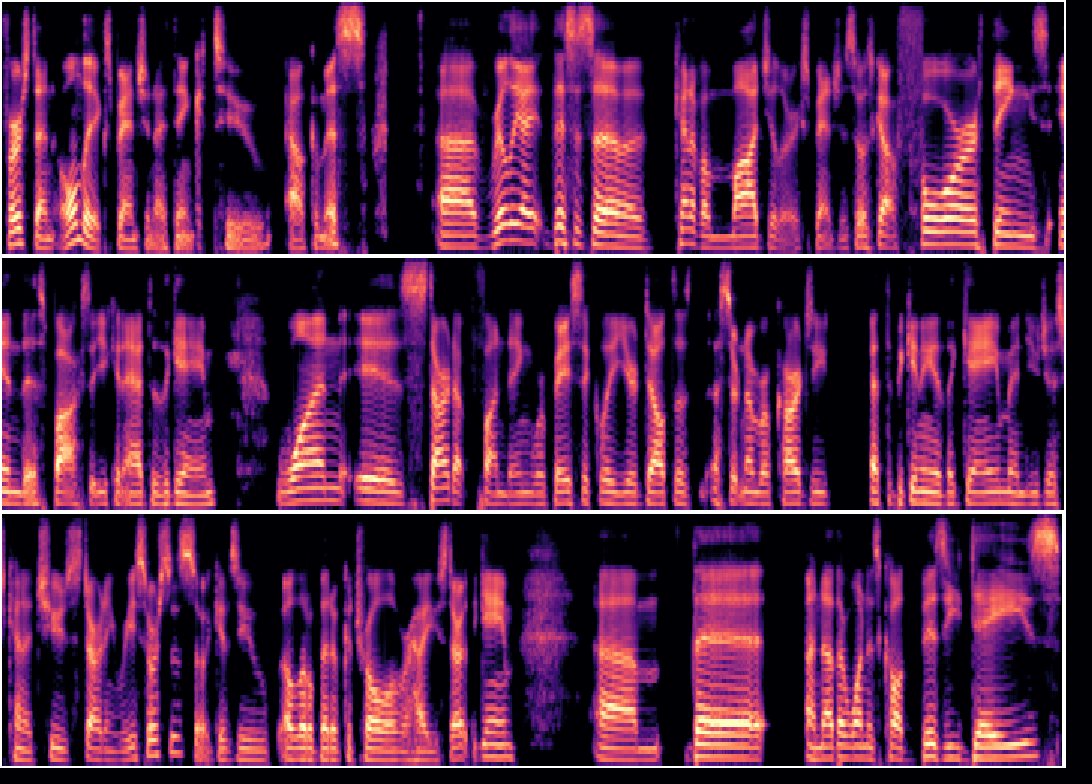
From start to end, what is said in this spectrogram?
first and only expansion, I think, to alchemists. Uh, really, I, this is a kind of a modular expansion. So it's got four things in this box that you can add to the game. One is startup funding, where basically you're dealt a, a certain number of cards at the beginning of the game, and you just kind of choose starting resources. So it gives you a little bit of control over how you start the game. Um, the another one is called Busy Days,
